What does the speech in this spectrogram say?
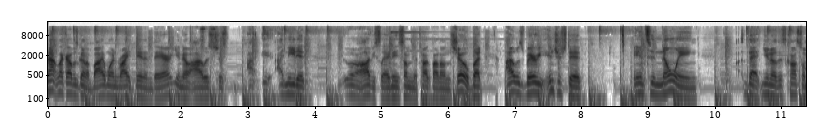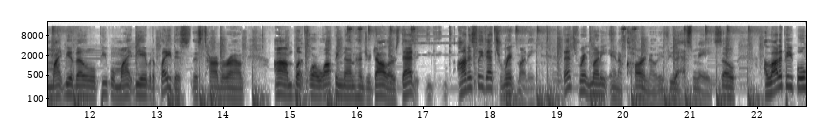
not like I was going to buy one right then and there. You know, I was just I, I needed. Well, obviously, I need something to talk about on the show, but I was very interested into knowing that you know this console might be available people might be able to play this this time around um, but for a whopping $900, that honestly, that's rent money. That's rent money and a car note, if you ask me. So, a lot of people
